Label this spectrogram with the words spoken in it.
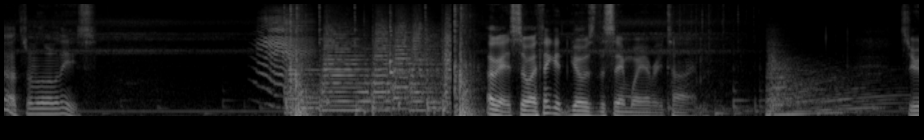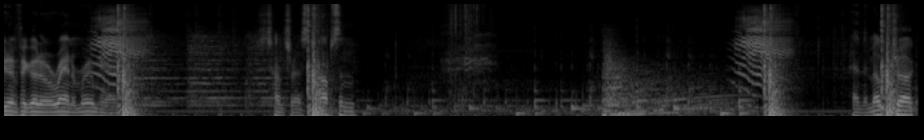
Oh, it's another one of these. Okay, so I think it goes the same way every time. So even if I go to a random room here, just Hunter S. Thompson. And the milk truck.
